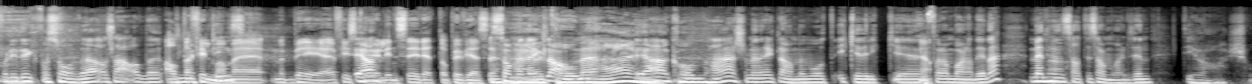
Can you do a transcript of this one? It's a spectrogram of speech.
fordi du ikke får sove, og så er alle Alt er filma med, med brede fiskelinser rett opp i fjeset. Som en reklame her. Ja, kom her Som en reklame mot ikke drikk eh, Ja. foran barna dine. Men hun sa til samboeren sin De var så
